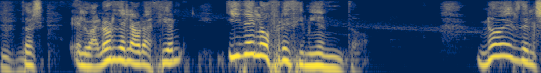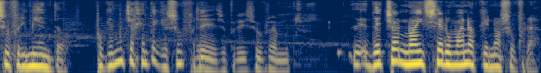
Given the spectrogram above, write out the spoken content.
Entonces, el valor de la oración y del ofrecimiento. No es del sufrimiento, porque hay mucha gente que sufre. Sí, sufre, sufre mucho. De hecho, no hay ser humano que no sufra.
